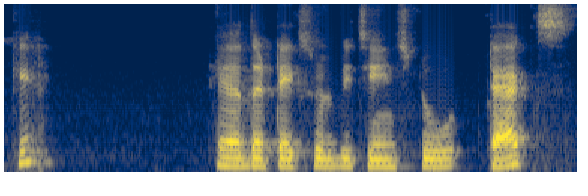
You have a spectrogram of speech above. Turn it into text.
Okay. Here the text will be changed to tax.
